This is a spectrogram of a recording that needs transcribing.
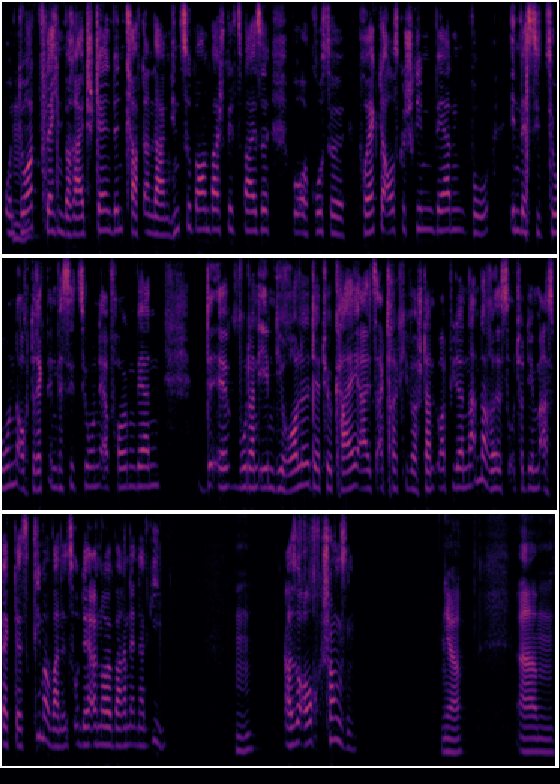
und mhm. dort Flächen bereitstellen, Windkraftanlagen hinzubauen beispielsweise, wo auch große Projekte ausgeschrieben werden, wo Investitionen, auch Direktinvestitionen erfolgen werden, äh, wo dann eben die Rolle der Türkei als attraktiver Standort wieder eine andere ist unter dem Aspekt des Klimawandels und der erneuerbaren Energie. Mhm. Also auch Chancen. Ja. Ähm,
